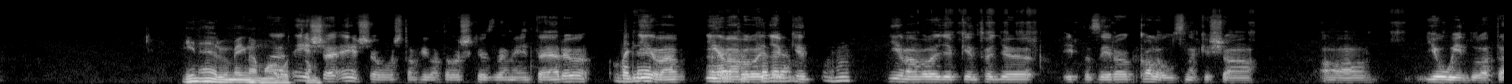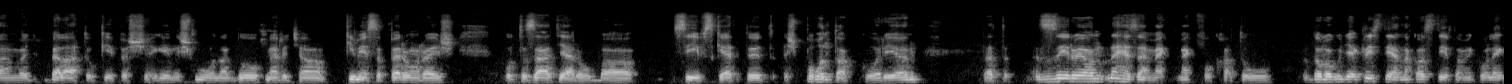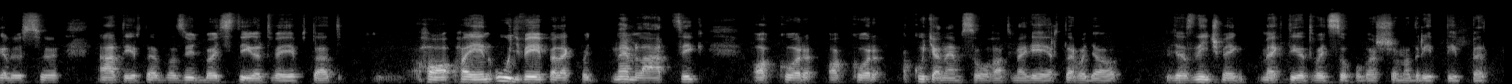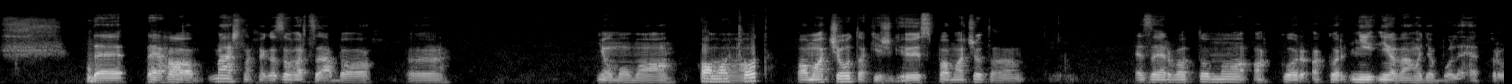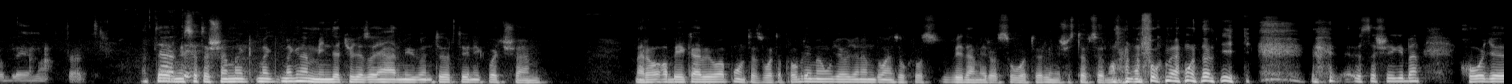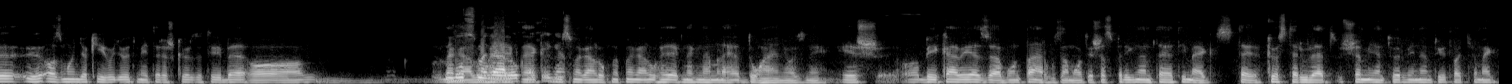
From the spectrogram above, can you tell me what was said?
Én erről még nem hát, hallottam. én sem én se olvastam hivatalos közleményt erről. Vagy Nyilván, nyilvánvaló, egyébként, uh-huh. nyilvánvaló egyébként, hogy uh, itt azért a kalauznak is a, a jó indulatán vagy belátó képességén is múlnak dolgok, mert hogyha kimész a peronra és ott az átjáróba szívsz kettőt, és pont akkor jön, tehát ez azért olyan nehezen meg, megfogható dolog. Ugye Krisztiánnak azt írt, amikor legelőször átírt ebbe az ügybe, hogy stilt vape. Tehát ha, ha én úgy vépelek, hogy nem látszik, akkor, akkor a kutya nem szólhat meg érte, hogy a, ugye az nincs még megtiltva, hogy szopogassam a drip tippet. De, de ha másnak meg az arcába ö, nyomom a, pamacsot, a, pamacsot, a kis gőz pamacsot, a 1000 wattommal, akkor, akkor nyilván, hogy abból lehet probléma. Tehát... Hát természetesen, meg, meg, meg, nem mindegy, hogy ez a járművön történik, vagy sem. Mert a BKV-val pont ez volt a probléma, ugye, hogy a nem dohányzókról védelméről szóló törvény, és ezt többször mondani, nem fogom elmondani így összességében, hogy ő az mondja ki, hogy 5 méteres körzetében a megállóhelyeknek, buszmegállóknak, megállóhelyeknek nem lehet dohányozni. És a BKV ezzel von párhuzamot, és azt pedig nem teheti meg. Közterület, semmilyen törvény nem tilthatja meg.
